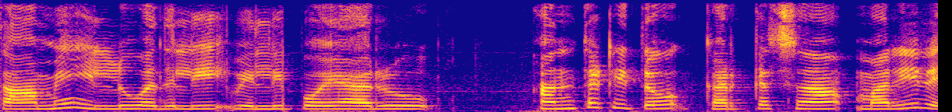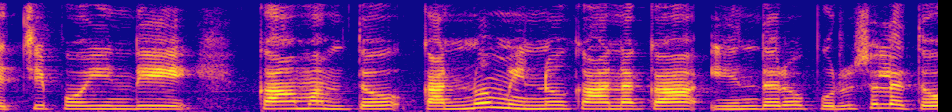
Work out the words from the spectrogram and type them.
తామే ఇల్లు వదిలి వెళ్ళిపోయారు. అంతటితో కర్కశ మరీ రెచ్చిపోయింది. కామంతో కన్ను మిన్ను కానక ఎందరో పురుషులతో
